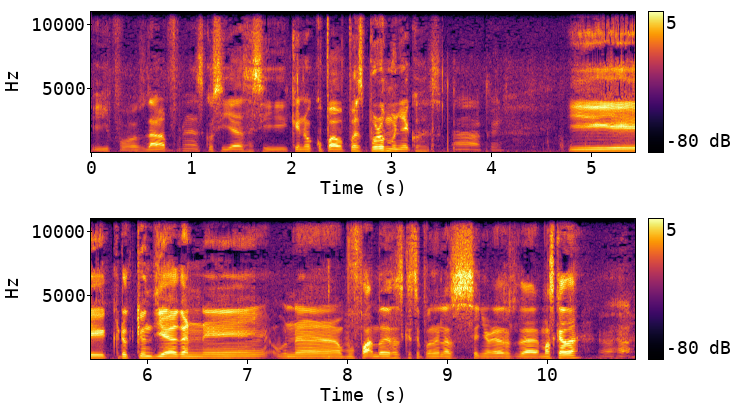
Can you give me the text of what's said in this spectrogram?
Y pues daba puras cosillas así que no ocupaba, pues puros muñecos. Ah, ok. Y creo que un día gané una bufanda de esas que se ponen las señoras, la mascada. Ajá.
